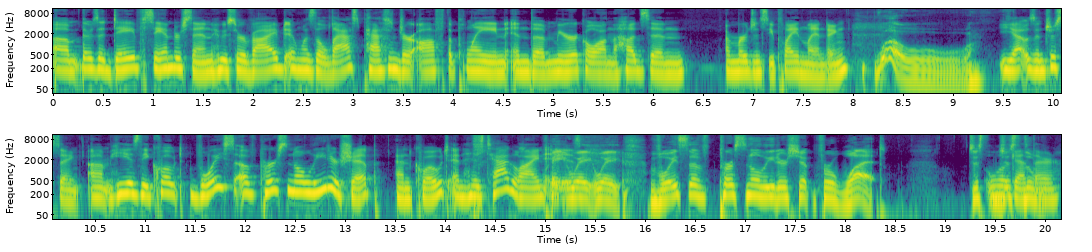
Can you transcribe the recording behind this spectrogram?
Um, there's a Dave Sanderson who survived and was the last passenger off the plane in the Miracle on the Hudson emergency plane landing. Whoa. Yeah, it was interesting. Um, he is the quote voice of personal leadership end quote, and his tagline Wait, is wait, wait. Wait. Voice of personal leadership for what? Just We'll just get the there.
